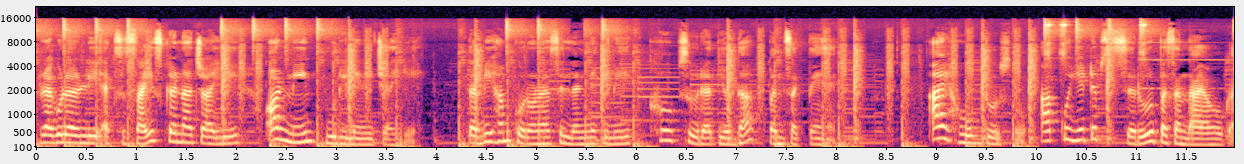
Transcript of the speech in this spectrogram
रेगुलरली एक्सरसाइज करना चाहिए और नींद पूरी लेनी चाहिए। तभी हम कोरोना से लड़ने के लिए खूबसूरत योद्धा बन सकते हैं। आई होप दोस्तों, आपको ये टिप्स ज़रूर पसंद आया होगा।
